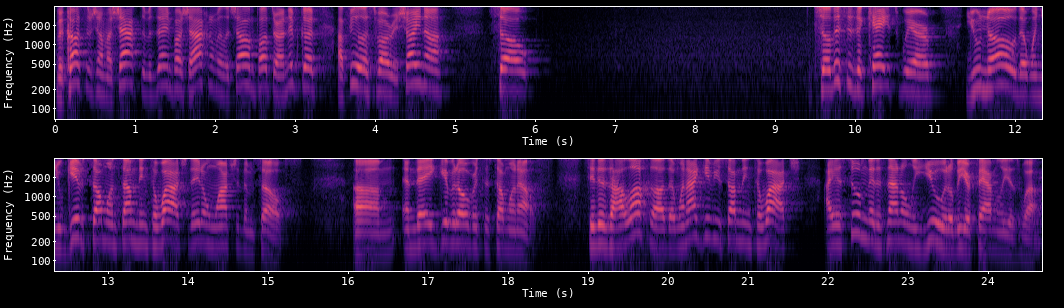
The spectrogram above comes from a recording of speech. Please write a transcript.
because of Shamashach, the V'zein Pasha Achram, V'lechalem Potter Anifgad, Afil Asvar Rishayna. So, So this is a case where you know that when you give someone something to watch, they don't watch it themselves. Um, and they give it over to someone else. See, there's a halacha that when I give you something to watch, I assume that it's not only you, it'll be your family as well.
